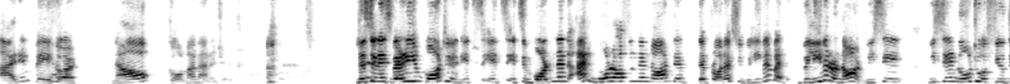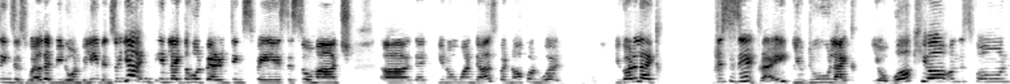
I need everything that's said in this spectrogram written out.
I didn't pay her. Now call my manager listen it's very important. It's it's it's important and and more often than not they're, they're products you believe in but believe it or not we say we say no to a few things as well that we don't believe in. So yeah in, in like the whole parenting space there's so much uh, that you know one does but knock on wood you gotta like this is it right? You do like your work here on this phone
